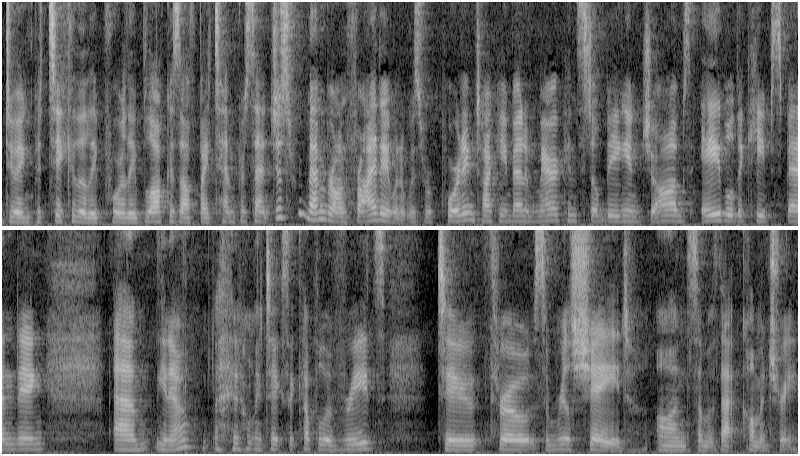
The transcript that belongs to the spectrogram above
doing particularly poorly. Block is off by 10%. Just remember on Friday when it was reporting, talking about Americans still being in jobs, able to keep spending. Um, you know, it only takes a couple of reads to throw some real shade on some of that commentary.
